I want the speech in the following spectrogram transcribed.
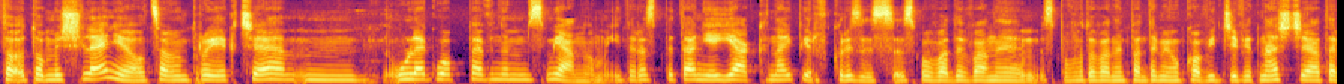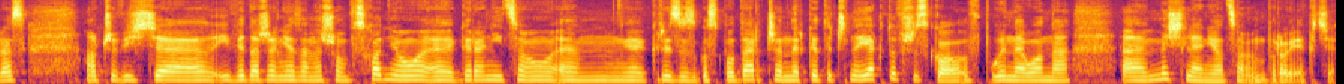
to, to myślenie o całym projekcie mm, uległo pewnym zmianom. I teraz pytanie, jak najpierw kryzys spowodowany, spowodowany pandemią COVID-19, a teraz oczywiście i wydarzenia za naszą wschodnią e, granicą, kryzys gospodarczy, energetyczny. Jak to wszystko wpłynęło na e, myślenie o całym projekcie?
